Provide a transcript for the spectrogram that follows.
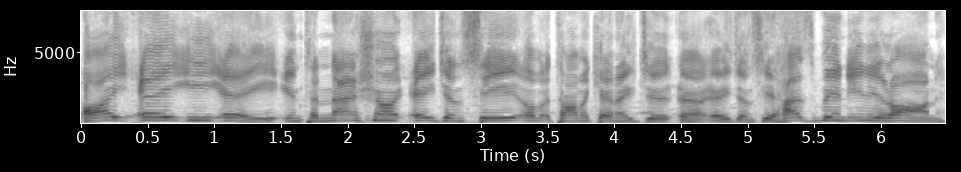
IAEA, International Agency of Atomic Energy uh, Agency, has been in Iran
